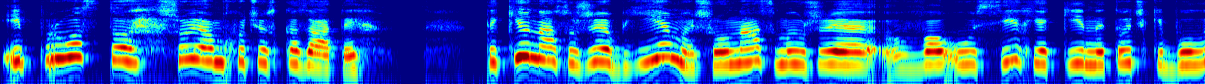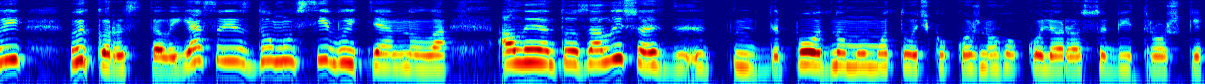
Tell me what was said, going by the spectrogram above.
І просто, що я вам хочу сказати? Такі у нас вже об'єми, що у нас ми вже в усіх, які ниточки були, використали. Я свої з дому всі витягнула, але то залишилось д- по одному моточку кожного кольору собі трошки,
